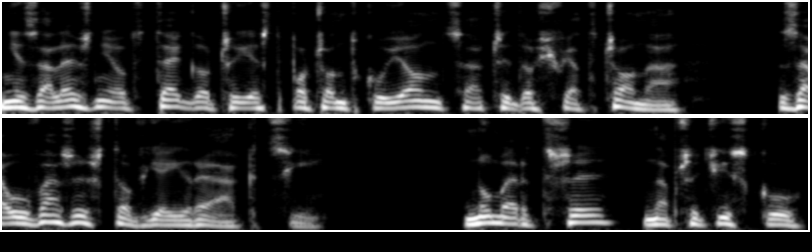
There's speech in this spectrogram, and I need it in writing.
Niezależnie od tego, czy jest początkująca, czy doświadczona, zauważysz to w jej reakcji. Numer trzy na przycisku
